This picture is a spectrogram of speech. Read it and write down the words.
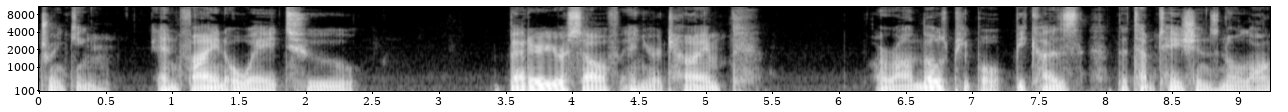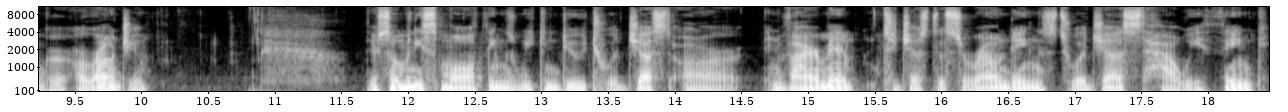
drinking and find a way to better yourself and your time around those people because the temptation's no longer around you. There's so many small things we can do to adjust our environment, to adjust the surroundings, to adjust how we think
